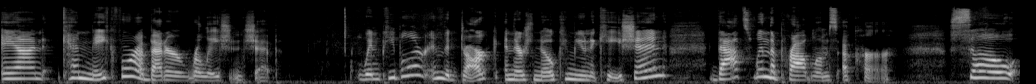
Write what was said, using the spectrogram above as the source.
and can make for a better relationship. When people are in the dark and there's no communication, that's when the problems occur. So,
